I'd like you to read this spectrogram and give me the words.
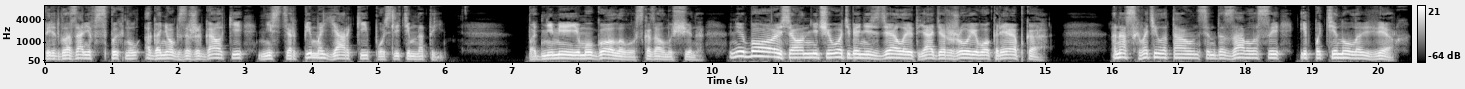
Перед глазами вспыхнул огонек зажигалки, нестерпимо яркий после темноты. «Подними ему голову», — сказал мужчина, — «Не бойся, он ничего тебе не сделает, я держу его крепко». Она схватила Таунсенда за волосы и потянула вверх.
